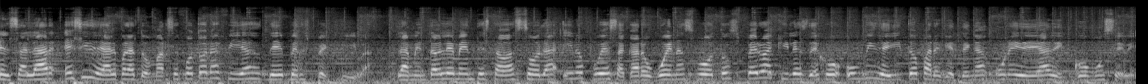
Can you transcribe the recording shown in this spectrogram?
El salar es ideal para tomarse fotografías de perspectiva. Lamentablemente estaba sola y no pude sacar buenas fotos, pero aquí les dejo un videito para que tengan una idea de cómo se ve.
